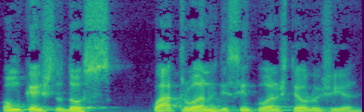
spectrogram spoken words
como quem estudou quatro anos de cinco anos de teologia.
